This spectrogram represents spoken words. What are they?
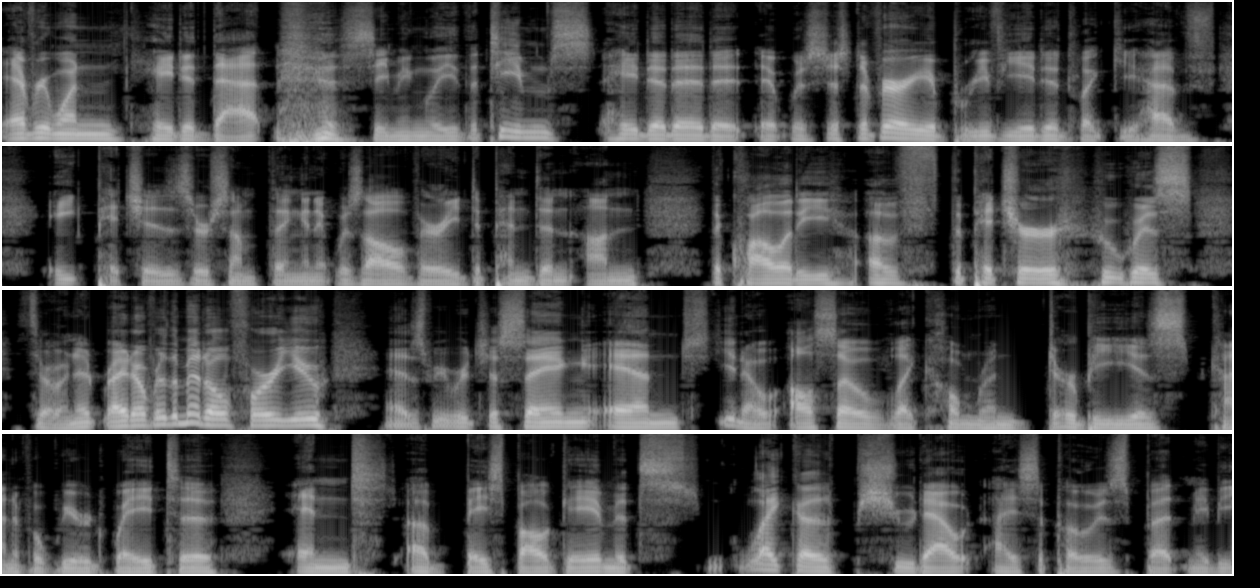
everyone hated that. Seemingly, the teams hated it. it. It was just a very abbreviated, like you have eight pitches or something, and it was all very dependent on the quality of the pitcher who was throwing it right over the middle for you, as we were just saying. And, you know, also like home run derby is kind of a weird way to end a baseball game. It's like a shootout, I suppose, but maybe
